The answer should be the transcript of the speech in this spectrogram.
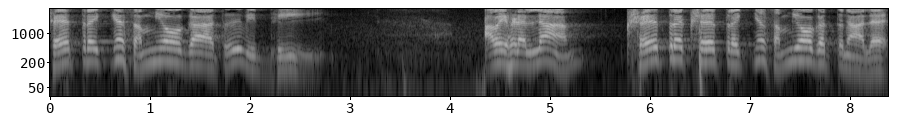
க்ஷேத்திரஜ சம்யோகாத்து வித்தி. அவைகளெல்லாம் க்ஷேத்திர க்ஷேத்திரஜ சம்யோகத்தினால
